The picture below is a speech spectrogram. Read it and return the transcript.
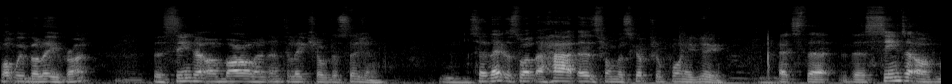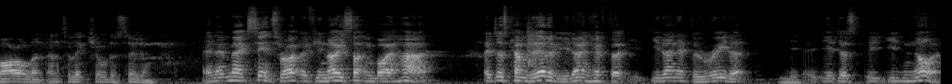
what we believe, right? The centre of moral and intellectual decision. Mhm. So that is what the heart is from a scriptural point of view. It's the, the centre of moral and intellectual decision. And it makes sense, right? If you know something by heart, it just comes out of you. You don't have to you don't have to read it. You, you just you, you know it.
